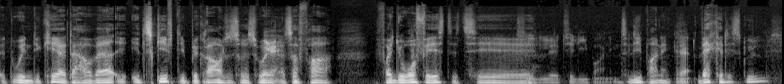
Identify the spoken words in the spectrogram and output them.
at du indikerer, at der har været et skift i begravelsesritual, ja. altså fra, fra jordfeste til, til, til ligebrænding. Til ligebrænding. Ja. Hvad kan det skyldes?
